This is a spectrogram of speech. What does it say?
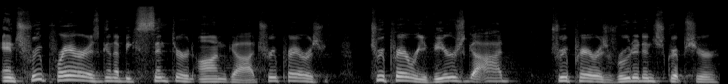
and true prayer is going to be centered on God. True prayer is true prayer reveres God. True prayer is rooted in Scripture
